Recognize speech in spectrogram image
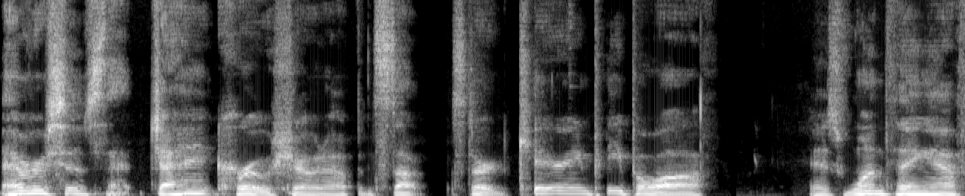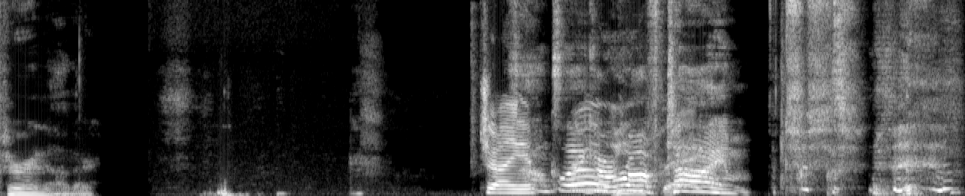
Ever since that giant crow showed up and stopped started carrying people off, it's one thing after another. Giant. Sounds like a crow, you rough say. time.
